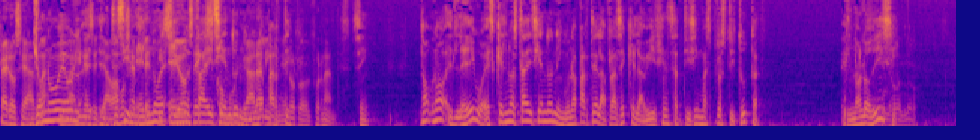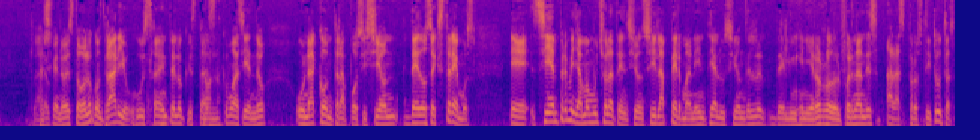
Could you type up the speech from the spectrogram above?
Pero se yo no veo, imagínese, es ya vamos decir, en él no, él no está de diciendo ninguna al parte. ingeniero Rodolfo Hernández. Sí. No, no, le digo, es que él no está diciendo en ninguna parte de la frase que la Virgen Santísima es prostituta. Él no lo dice. No, no. Claro que no, es todo lo contrario. Justamente lo que estás No, no. como haciendo una contraposición de dos extremos. Eh, siempre me llama mucho la atención, sí, la permanente alusión del, del ingeniero Rodolfo Hernández a las prostitutas.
